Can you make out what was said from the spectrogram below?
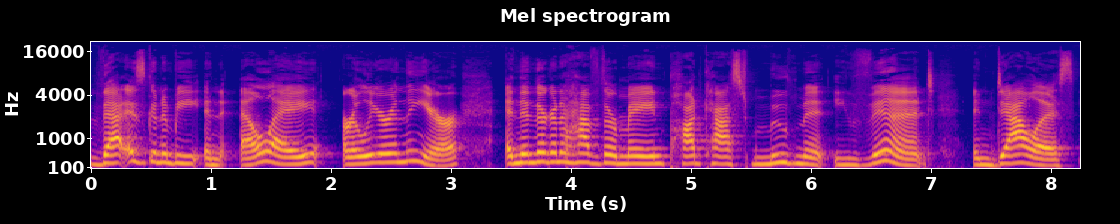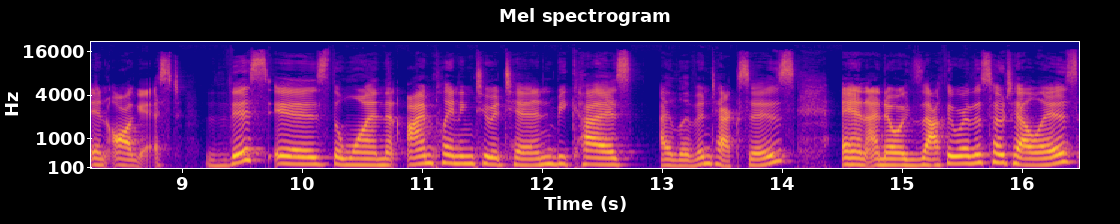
that is going to be in LA earlier in the year. And then they're going to have their main podcast movement event in Dallas in August. This is the one that I'm planning to attend because I live in Texas and I know exactly where this hotel is,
